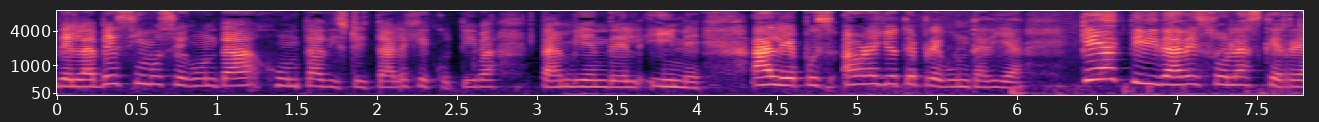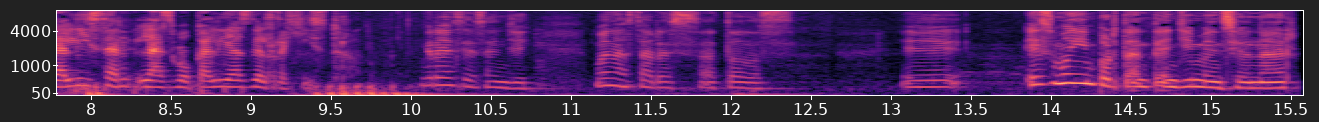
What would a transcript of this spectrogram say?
de la decimosegunda Junta Distrital Ejecutiva, también del INE. Ale, pues ahora yo te preguntaría, ¿qué actividades son las que realizan las vocalías del registro? Gracias, Angie. Buenas tardes a todos. Eh, es muy importante, Angie, mencionar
